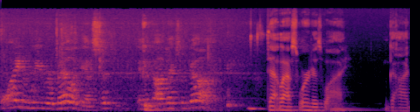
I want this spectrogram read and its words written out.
Why do we rebel against it in the context of God? That last word is why. God.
